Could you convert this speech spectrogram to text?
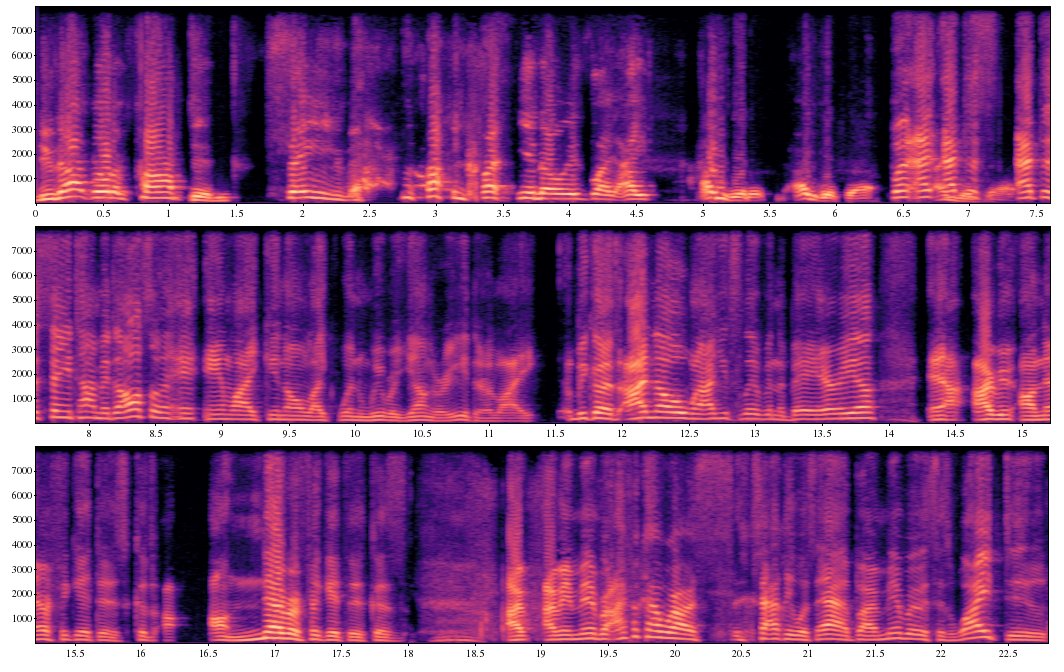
do not go to Compton saying that. like, like, you know, it's like I, I get it, I get that. But at, I at the that. at the same time, it's also in, in like you know, like when we were younger, either like because I know when I used to live in the Bay Area, and I, I re- I'll never forget this because I'll never forget this because I I remember I forgot where I was exactly was at, but I remember it was this white dude,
